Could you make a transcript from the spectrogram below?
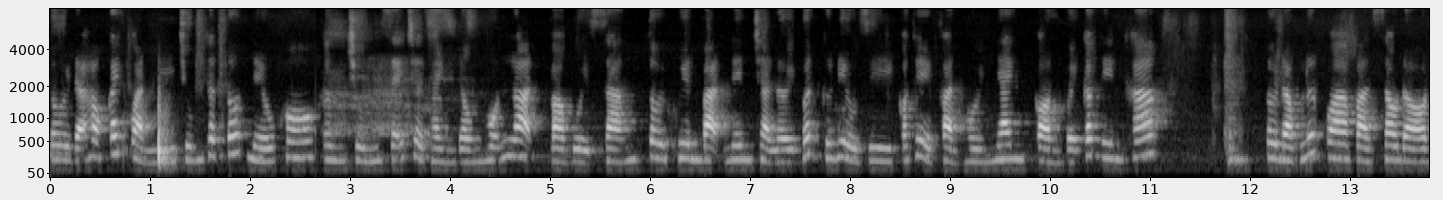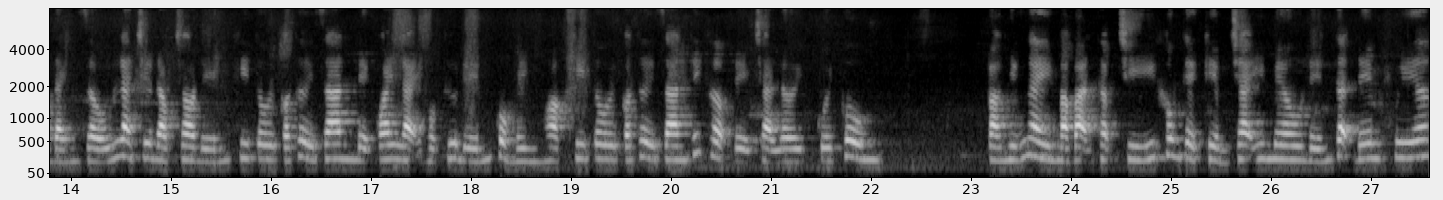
tôi đã học cách quản lý chúng thật tốt nếu khô. Ưng chúng sẽ trở thành đống hỗn loạn. Vào buổi sáng, tôi khuyên bạn nên trả lời bất cứ điều gì có thể phản hồi nhanh, còn với các tin khác, Tôi đọc lướt qua và sau đó đánh dấu là chưa đọc cho đến khi tôi có thời gian để quay lại hộp thư đến của mình hoặc khi tôi có thời gian thích hợp để trả lời cuối cùng. Vào những ngày mà bạn thậm chí không thể kiểm tra email đến tận đêm khuya,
